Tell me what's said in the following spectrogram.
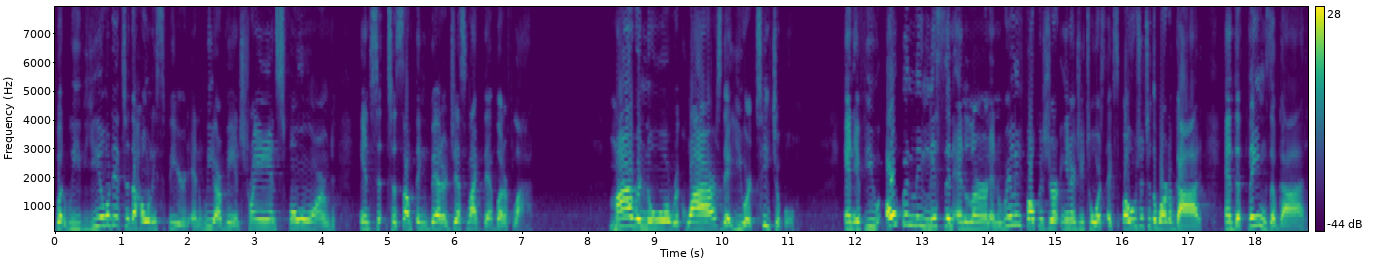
but we've yielded to the Holy Spirit and we are being transformed into something better, just like that butterfly. My renewal requires that you are teachable. And if you openly listen and learn and really focus your energy towards exposure to the Word of God and the things of God,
